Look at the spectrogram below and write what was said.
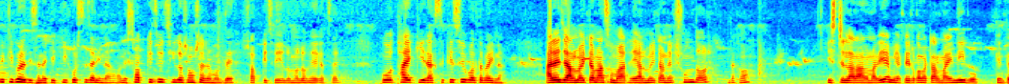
বিক্রি করে দিছে নাকি, কি করছে জানি না। মানে সব কিছুই ছিল সংসারের মধ্যে সব কিছুই এলোমেলো হয়ে গেছে। কোথায় কি রাখছে কিছুই বলতে পারি না। আর এই যে আলমারিটা মাসুমার এই আলমারিটা অনেক সুন্দর, দেখো। স্টিলার আলমারি, আমি একটা এরকম একটা আলমারি নিব, কিন্তু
